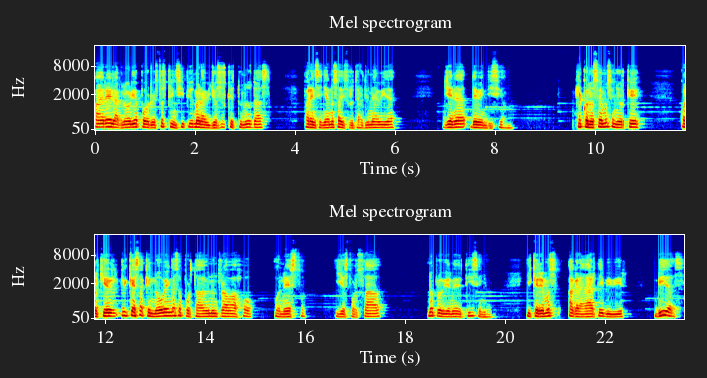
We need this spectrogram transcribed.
Padre de la Gloria, por estos principios maravillosos que tú nos das para enseñarnos a disfrutar de una vida llena de bendición. Reconocemos, Señor, que cualquier riqueza que no venga soportada en un trabajo honesto y esforzado no proviene de ti, Señor. Y queremos agradarte y vivir vidas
